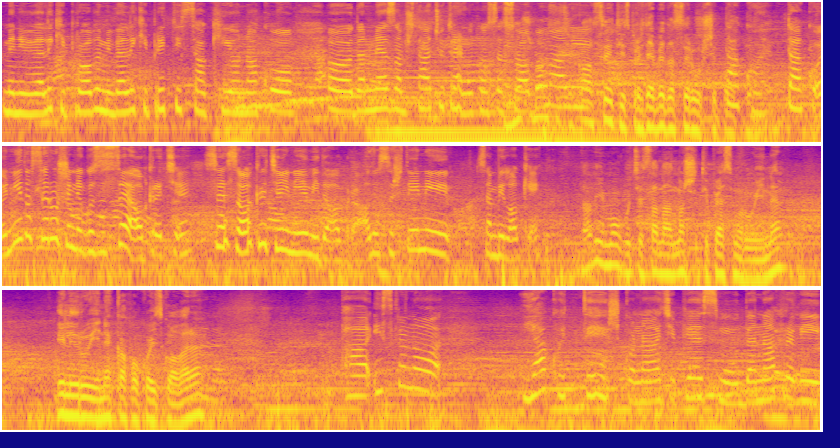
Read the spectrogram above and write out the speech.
meni veliki problem i veliki pritisak i onako uh, da ne znam šta ću trenutno sa sobom, ali... Kao svet ispred tebe da se ruši. Tako je, tako je. Nije da se ruši, nego se sve okreće. Sve se okreće i nije mi dobro, ali u suštini sam bila okej. Okay. Da li je moguće sad nadmašiti pesmu Ruine? Ili Ruine, kako ko izgovara? Pa, iskreno, jako je teško naći pjesmu da napravi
